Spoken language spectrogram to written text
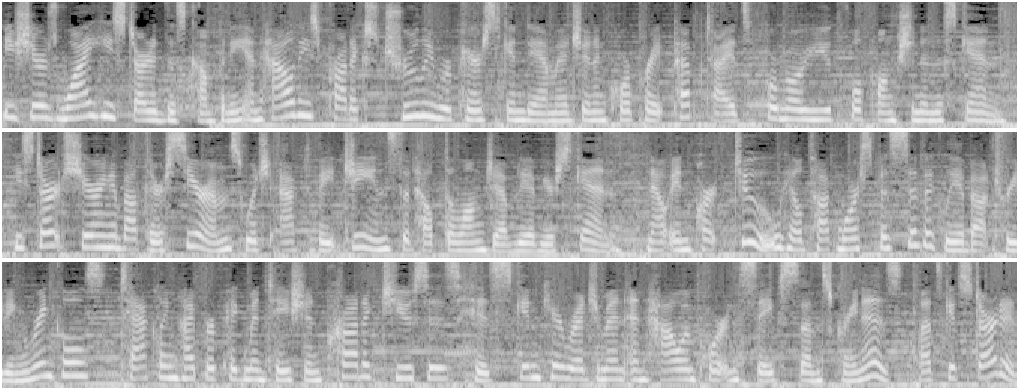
He shares why he started this company and how these products truly repair skin damage and incorporate peptides for more youthful function in the skin. He starts sharing about their serums, which activate genes that help the longevity of your skin. Now, in part two, he'll talk more specifically about treating wrinkles, tackling hyperpigmentation, product uses, his skincare regimen, and how important safe sunscreen is. Let's get started.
